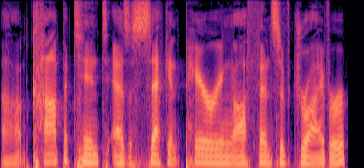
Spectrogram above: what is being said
um, competent as a second pairing offensive driver.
